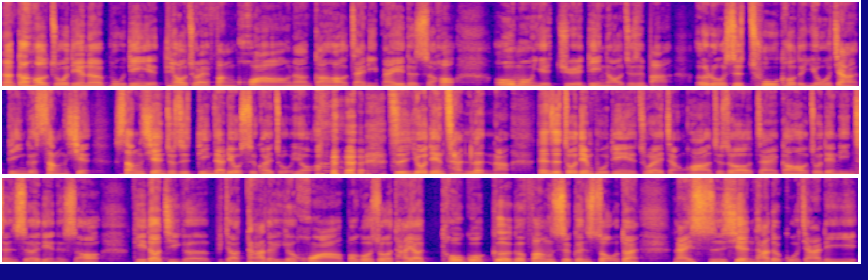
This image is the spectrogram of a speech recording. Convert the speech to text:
那刚好昨天呢，普丁也跳出来放话哦。那刚好在礼拜一的时候，欧盟也决定哦，就是把俄罗斯出口的油价定一个上限，上限就是定在六十块左右，是有点残忍呐。但是昨天普丁也出来讲话，就说在刚好昨天凌晨十二点的时候，提到几个比较大的一个话啊，包括说他要透过各个方式跟手段来实现他的国家利益。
